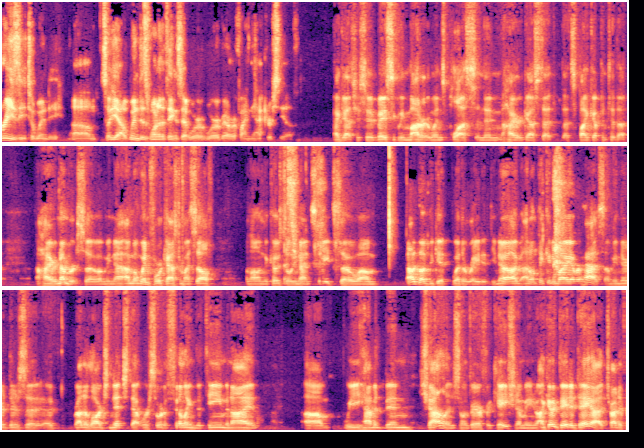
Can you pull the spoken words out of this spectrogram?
breezy to windy. Um, so yeah, wind is one of the things that we're, we're verifying the accuracy of. I got you. So basically moderate winds plus, and then higher gusts that, that spike up into the, the higher numbers. So, I mean, I'm a wind forecaster myself along the coastal That's United right. States. So um, I would love to get weather rated. You know, I, I don't think anybody ever has. I mean, there, there's a, a, rather large niche that we're sort of filling, the team and I, and um, we haven't been challenged on verification. I mean, I go day to day. I try to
